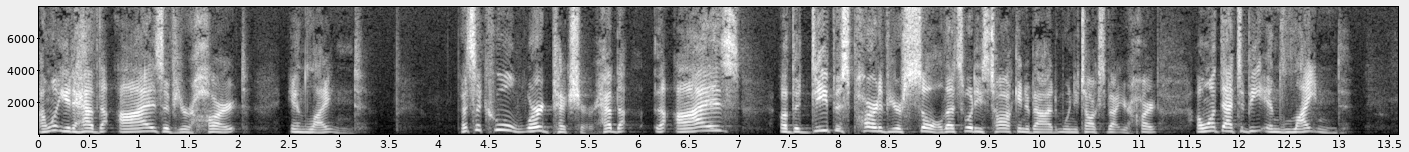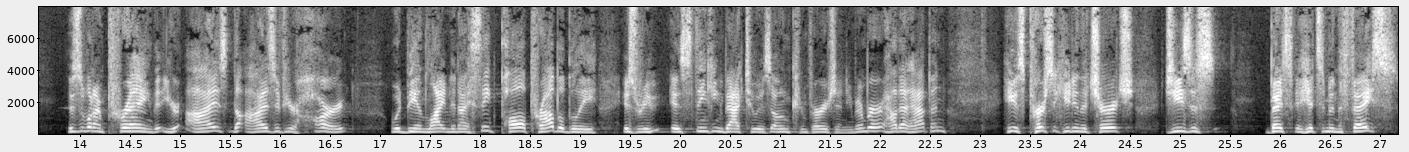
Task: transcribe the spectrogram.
I want you to have the eyes of your heart enlightened. That's a cool word picture. Have the, the eyes of the deepest part of your soul. That's what he's talking about when he talks about your heart. I want that to be enlightened. This is what I'm praying that your eyes, the eyes of your heart, would be enlightened. And I think Paul probably is, re, is thinking back to his own conversion. You remember how that happened? He is persecuting the church. Jesus basically hits him in the face,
